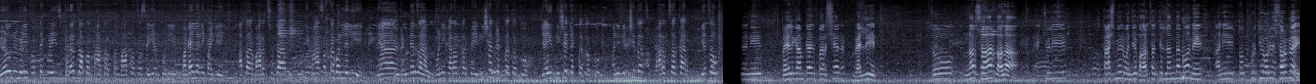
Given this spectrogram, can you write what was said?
वेळोनवेळी प्रत्येक वेळीच घडत जातात भारतात पण भारताचा संयम कोणी बघायला नाही पाहिजे. आता भारत सुद्धा मोठी महासत्ता बनलेली आहे. या घटनेचा वणीकरांतर्फे निषेध व्यक्त करतो जाहीर निषेध व्यक्त करतो. आणि निश्चितच भारत सरकार याचं उत्तर आणि पहलगामच्या बर्शियन व्हॅलीत जो नरसंहार झाला ॲक्च्युली काश्मीर म्हणजे भारतातील नंदनवन आहे आणि तो पृथ्वीवरील स्वर्ग आहे.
